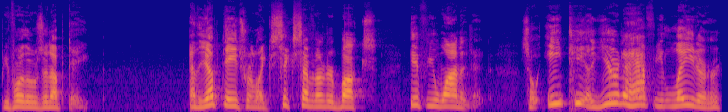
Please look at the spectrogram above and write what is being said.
before there was an update. And the updates were like six, seven hundred bucks if you wanted it. So 18, a year and a half later,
